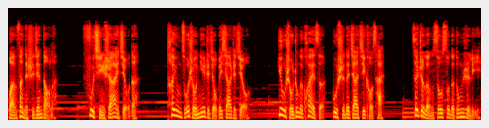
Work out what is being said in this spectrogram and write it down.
晚饭的时间到了。父亲是爱酒的，他用左手捏着酒杯呷着酒，右手中的筷子不时的夹几口菜。在这冷飕飕的冬日里。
